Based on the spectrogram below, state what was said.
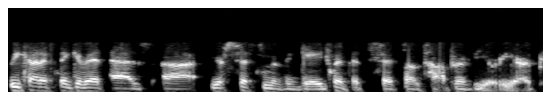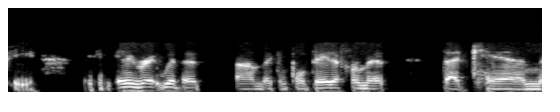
we kind of think of it as uh, your system of engagement that sits on top of your ERP. They can integrate with it, um, they can pull data from it, that can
